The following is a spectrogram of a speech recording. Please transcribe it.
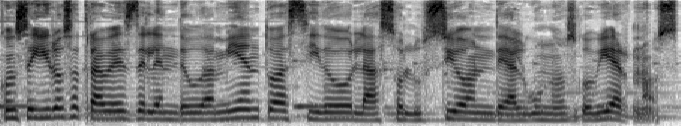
Conseguirlos a través del endeudamiento ha sido la solución de algunos gobiernos.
